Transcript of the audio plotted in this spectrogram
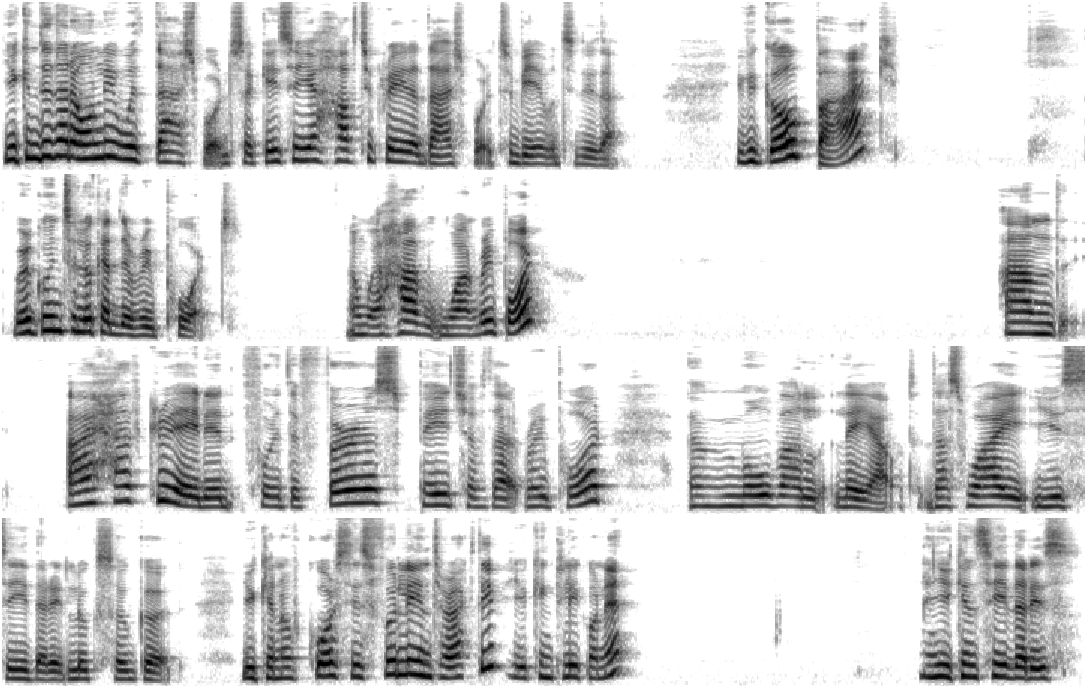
you can do that only with dashboards, okay? So you have to create a dashboard to be able to do that. If you go back, we're going to look at the report. And we'll have one report. And I have created for the first page of that report a mobile layout. That's why you see that it looks so good. You can, of course, it's fully interactive. You can click on it. And you can see that it's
